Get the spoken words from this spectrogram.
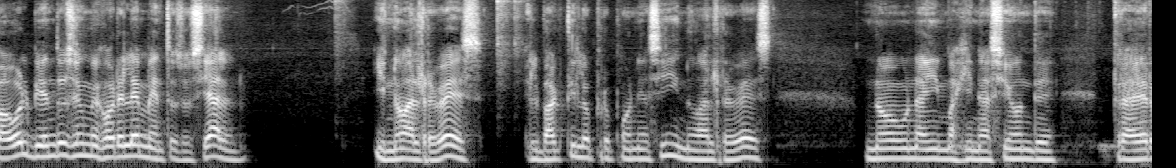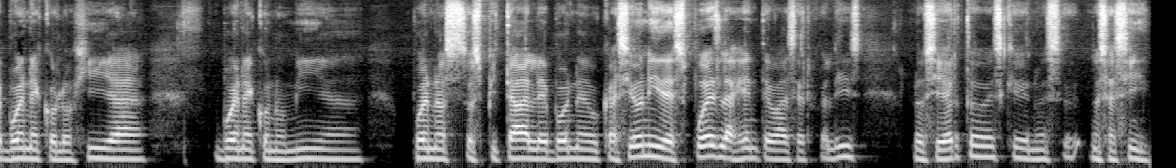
va volviéndose un mejor elemento social. Y no al revés. El Bhakti lo propone así, no al revés. No una imaginación de traer buena ecología, buena economía, buenos hospitales, buena educación y después la gente va a ser feliz. Lo cierto es que no es, así.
